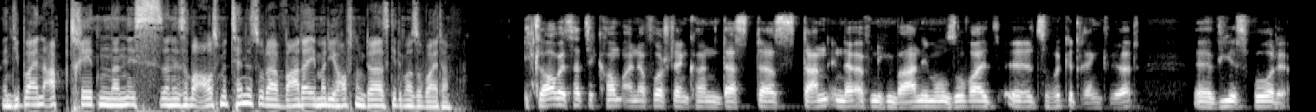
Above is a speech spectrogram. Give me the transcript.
wenn die beiden abtreten, dann ist, dann ist aber aus mit Tennis oder war da immer die Hoffnung da, es geht immer so weiter? Ich glaube, es hat sich kaum einer vorstellen können, dass das dann in der öffentlichen Wahrnehmung so weit äh, zurückgedrängt wird, äh, wie es wurde.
